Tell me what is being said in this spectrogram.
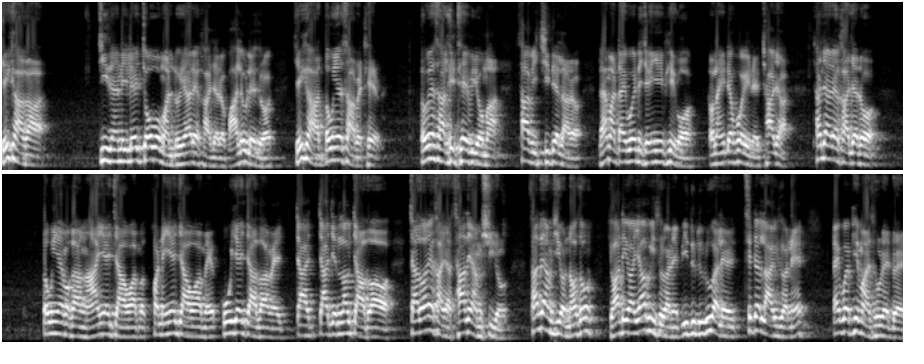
ရိတ်ခါကကြည်တန်နေလဲကြောပေါ်မှာလွယ်ရတဲ့ခါကျတော့ဘာလုပ်လဲဆိုတော့ ရိတ်ခါ3ရက်စာပဲထည့်3ရက်စာလေးထည့်ပြီးတော့မှစပြီးချီးတက်လာတော့လမ်းမှာတိုက်ပွဲတစ်ချိန်ချင်းဖြစ်ကောဒေါ်လာတက်ဖွဲ့ရင်းနဲ့ခြားကြခြားကြတဲ့ခါကျတော့3ရက်မက9ရက်ကြာသွားမယ်9ရက်ကြာသွားမယ်9ရက်ကြာသွားမယ်ကြာကြာကျင်လောက်ကြာသွားတော့ကြာသွားတဲ့ခါကျစားတရားမရှိတော့စားတရားမရှိတော့နောက်ဆုံးရွာတရွာရောက်ပြီဆိုတာနဲ့ပြည်သူလူထုကလည်းစစ်တက်လာပြီဆိုတာနဲ့တိုက်ပွဲဖြစ်မှာဆိုတဲ့အတွက်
